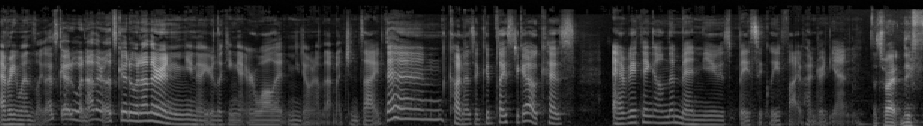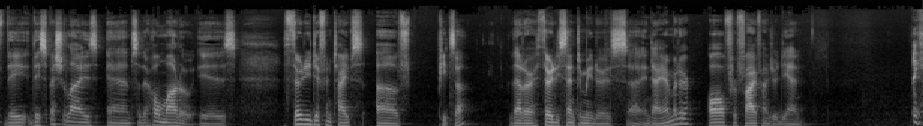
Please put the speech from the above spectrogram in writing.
everyone's like let's go to another let's go to another and you know you're looking at your wallet and you don't have that much inside then Cona's a good place to go because everything on the menu is basically 500 yen That's right. They they they specialize. Um, so their whole motto is thirty different types of pizza that are thirty centimeters uh, in diameter, all for five hundred yen. like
